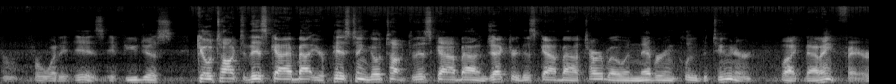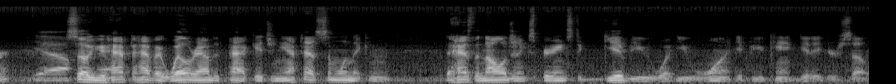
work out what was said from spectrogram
for, for what it is if you just go talk to this guy about your piston go talk to this guy about injector this guy about turbo and never include the tuner like that ain't fair Yeah. so you have to have a well-rounded package and you have to have someone that can that has the knowledge and experience to give you what you want if you can't get it yourself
